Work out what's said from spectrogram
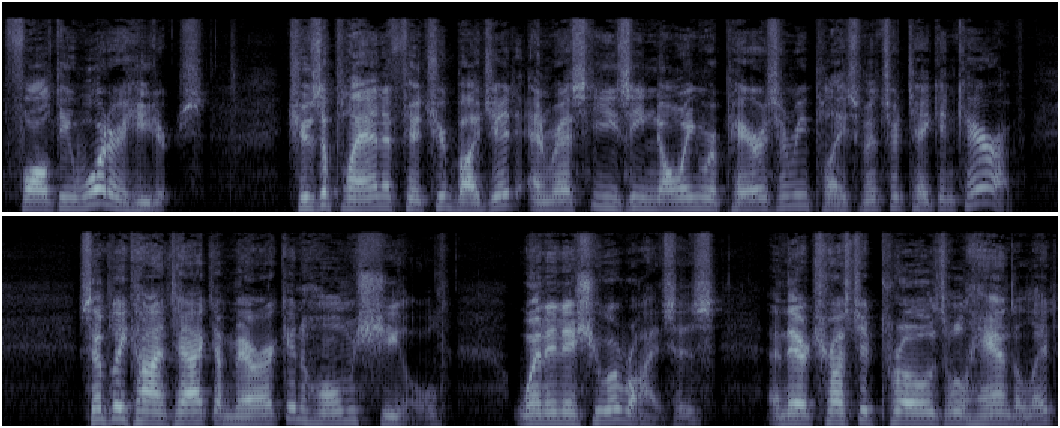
faulty water heaters. Choose a plan that fits your budget and rest easy knowing repairs and replacements are taken care of. Simply contact American Home Shield when an issue arises, and their trusted pros will handle it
